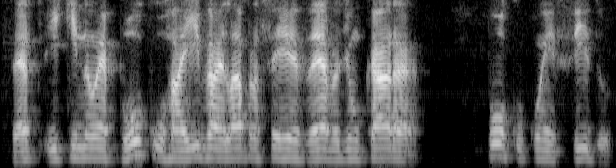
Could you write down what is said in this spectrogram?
certo? E que não é pouco, o Raí vai lá para ser reserva de um cara pouco conhecido,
